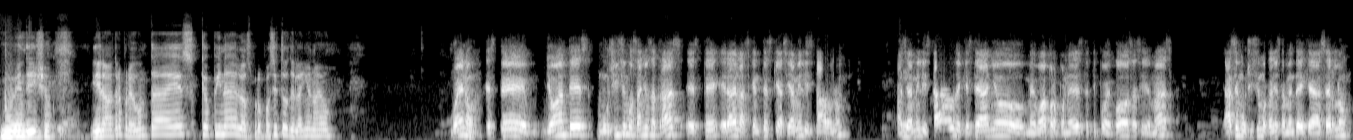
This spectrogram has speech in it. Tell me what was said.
Muy bien dicho. Y la otra pregunta es, ¿qué opina de los propósitos del año nuevo? Bueno, este, yo antes, muchísimos años atrás, este, era de las gentes que hacía mi listado, ¿no? Hacía mi listado de que este año me voy a proponer este tipo de cosas y demás. Hace muchísimos años también dejé de hacerlo,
